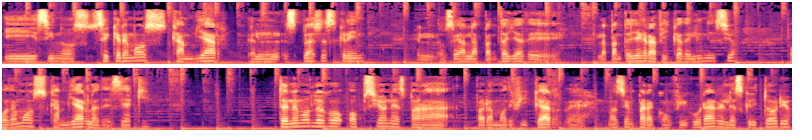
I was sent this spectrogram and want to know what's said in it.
y si nos si queremos cambiar el splash screen, o sea la pantalla de la pantalla gráfica del inicio, podemos cambiarla desde aquí. Tenemos luego opciones para, para modificar, eh, más bien para configurar el escritorio.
